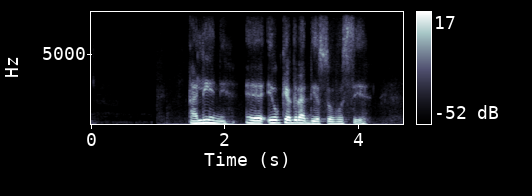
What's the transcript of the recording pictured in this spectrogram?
Aline, é, eu que agradeço a você.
